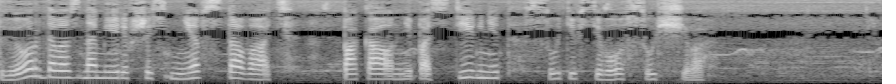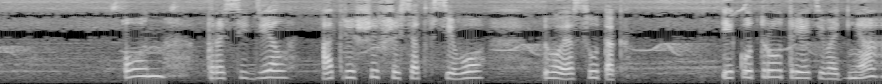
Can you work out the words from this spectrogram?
твердо вознамерившись не вставать, пока он не постигнет сути всего сущего. Он просидел, отрешившись от всего, двое суток, и к утру третьего дня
